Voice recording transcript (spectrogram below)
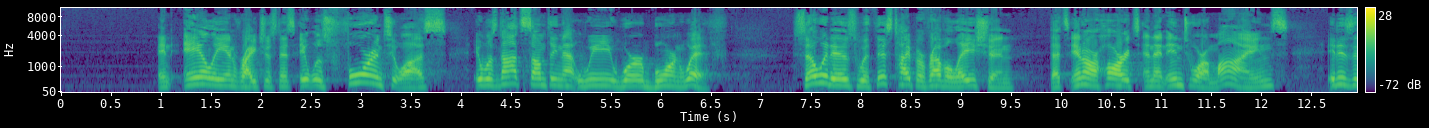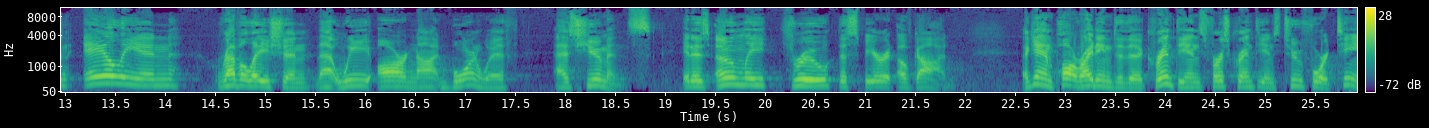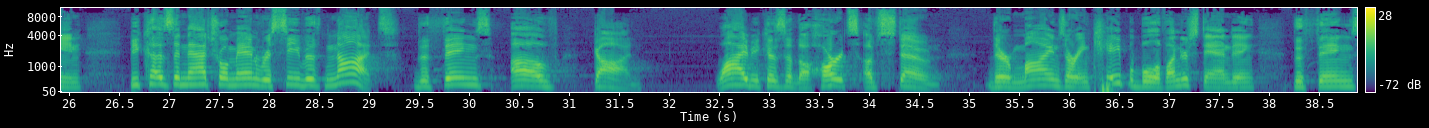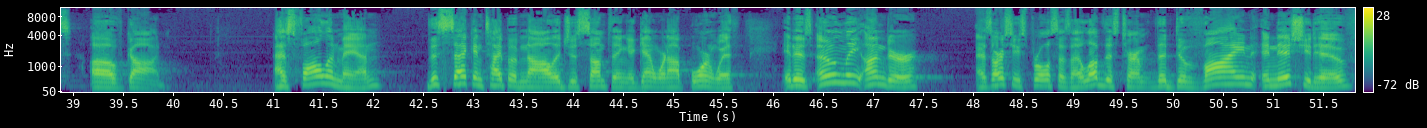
An alien righteousness. It was foreign to us it was not something that we were born with. So it is with this type of revelation that's in our hearts and then into our minds. It is an alien revelation that we are not born with as humans. It is only through the Spirit of God. Again, Paul writing to the Corinthians, 1 Corinthians 2:14, because the natural man receiveth not the things of God. Why? Because of the hearts of stone. Their minds are incapable of understanding the things of God. As fallen man, this second type of knowledge is something, again, we're not born with. It is only under, as R.C. Sproul says, I love this term, the divine initiative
